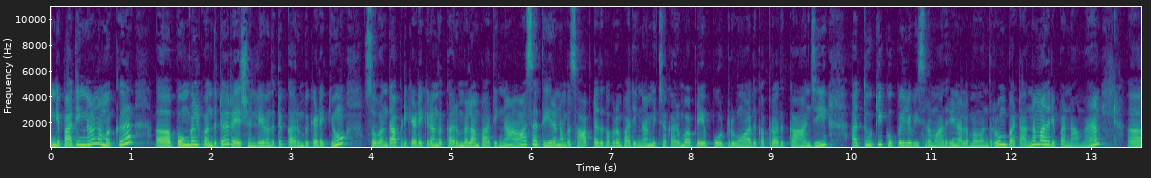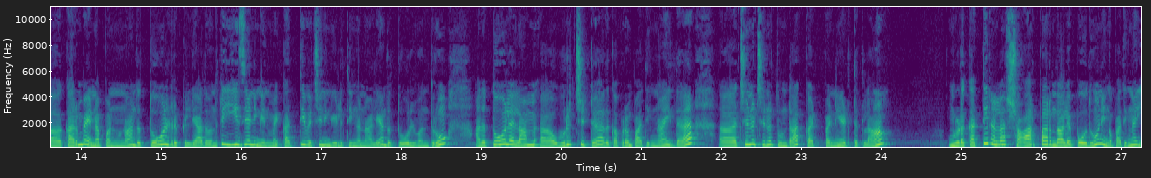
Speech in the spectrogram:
இங்கே பார்த்தீங்கன்னா நமக்கு பொங்கலுக்கு வந்துட்டு ரேஷன்லேயே வந்துட்டு கரும்பு கிடைக்கும். ஸோ வந்து அப்படி கிடைக்கிற அந்த கரும்பெல்லாம் பார்த்தீங்கன்னா ஆசை தீர நம்ம சாப்பிட்டதுக்கப்புறம் பார்த்தீங்கன்னா மிச்ச கரும்பு அப்படியே போட்டுருவோம். அதுக்கப்புறம் அது காஞ்சி அது தூக்கி குப்பையில் வீசுகிற மாதிரி நிலமை வந்துடும் பட் அந்த மாதிரி பண்ணாமல் கரும்பை என்ன பண்ணணும்னா அந்த தோல் இருக்கு இல்லையா அதை வந்துட்டு ஈஸியாக நீங்கள் இனிமேல் கத்தி வச்சு நீங்கள் இழுத்தீங்கனாலே அந்த தோல் வந்துடும் அந்த தோல் எல்லாம் உரிச்சிட்டு அதுக்கப்புறம் பார்த்தீங்கன்னா இதை சின்ன சின்ன துண்டாக கட் பண்ணி எடுத்துக்கலாம். உங்களோட கத்தி நல்லா ஷார்ப்பாக இருந்தாலே போதும். நீங்கள் பார்த்தீங்கன்னா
